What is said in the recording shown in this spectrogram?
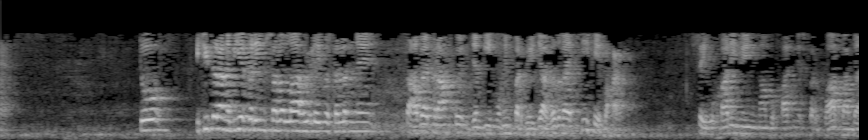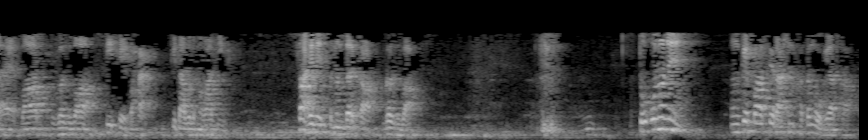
ہے۔ تو اسی طرح نبی کریم صلی اللہ علیہ وسلم نے صحابہ کرام کو ایک جنگی مہم پر بھیجا، غزوہ سیخے باہر۔ صحیح بخاری میں امام بخاری نے اس پر باپ باندھا ہے باپ غزوہ سیخے باہر، کتاب الموازی۔ ساحل سمندر کا غزوہ۔ تو انہوں نے، ان کے پاس سے راشن ختم ہو گیا تھا۔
